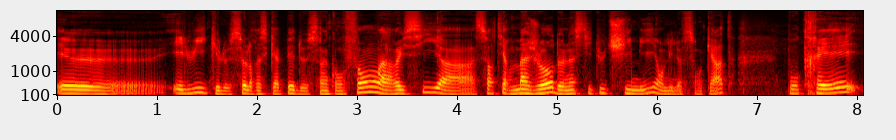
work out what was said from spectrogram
Euh, et lui, qui est le seul rescapé de cinq enfants, a réussi à sortir major de l'Institut de chimie en 1904 pour créer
